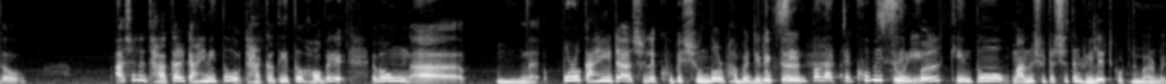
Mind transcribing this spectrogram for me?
তো আসলে ঢাকার কাহিনী তো ঢাকাতেই তো হবে এবং আহ, পুরো কাহিনীটা আসলে খুবই সুন্দরভাবে ডিরেক্টর simple একটা খুবই সিম্পল কিন্তু মানুষ ওটার সাথে রিলেট করতে পারবে।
